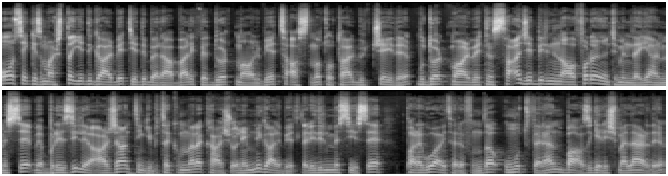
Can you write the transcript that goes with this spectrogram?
18 maçta 7 galibiyet, 7 beraberlik ve 4 mağlubiyet aslında total bütçeydi. Bu 4 mağlubiyetin sadece birinin Alfaro yönetiminde gelmesi ve Brezilya, Arjantin gibi takımlara karşı önemli galibiyetler edilmesi ise Paraguay tarafında umut veren bazı gelişmelerdi.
